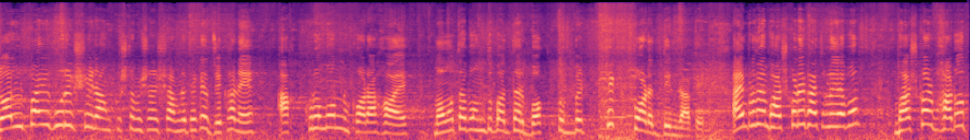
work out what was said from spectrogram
জলপাইগুড়ি সেই রামকৃষ্ণ মিশনের সামনে থেকে, যেখানে আক্রমণ করা হয় মমতা বন্দ্যোপাধ্যায়ের বক্তব্যের ঠিক পরের দিন রাতে। আমি প্রথমে ভাস্করের কাছে চলে যাব। ভাস্কর, ভারত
